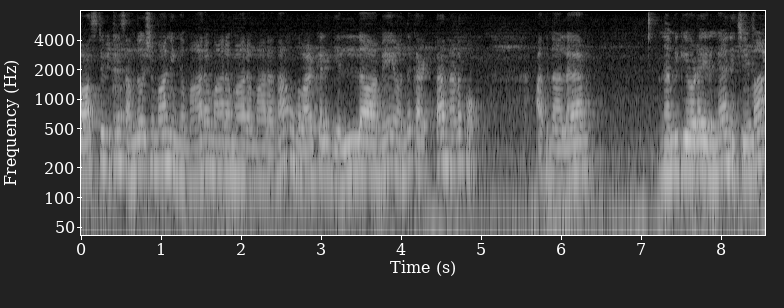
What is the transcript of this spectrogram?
பாசிட்டிவிட்டி சந்தோஷமாக நீங்கள் மாற மாற மாற மாற தான் உங்கள் வாழ்க்கையில் எல்லாமே வந்து கரெக்டாக நடக்கும். அதனால நம்பிக்கையோடு இருங்க. நிச்சயமாக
